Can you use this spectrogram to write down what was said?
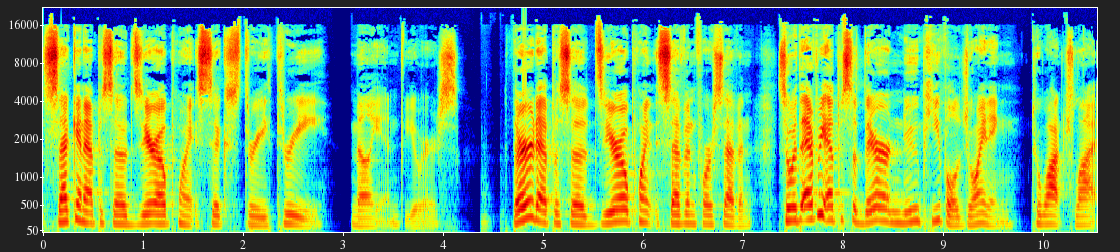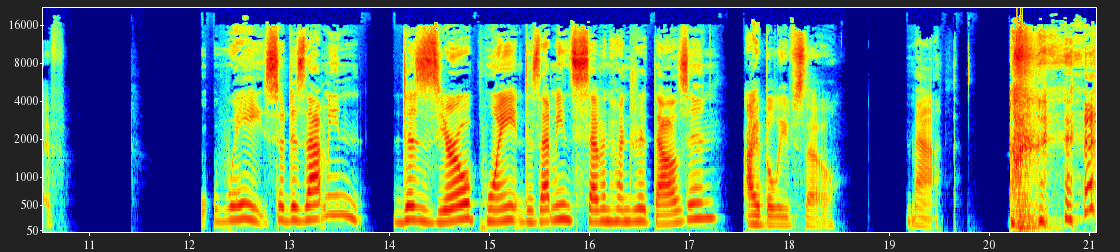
Second episode 0.633 million viewers. Third episode 0.747. So with every episode there are new people joining to watch live. Wait, so does that mean does zero point does that mean seven hundred thousand? I believe so. Math.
